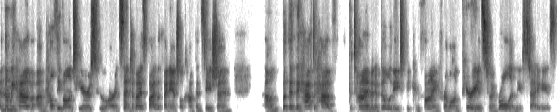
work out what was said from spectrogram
And then we have um, healthy volunteers who are incentivized by the financial compensation, um, but that they have to have the time and ability to be confined for long periods to enroll in these studies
